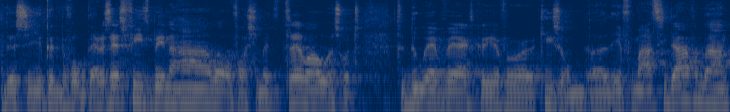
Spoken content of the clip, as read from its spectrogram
Dus je kunt bijvoorbeeld RSS-feeds binnenhalen. Of als je met Trello, een soort to-do-app werkt, kun je ervoor kiezen om de informatie daar vandaan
